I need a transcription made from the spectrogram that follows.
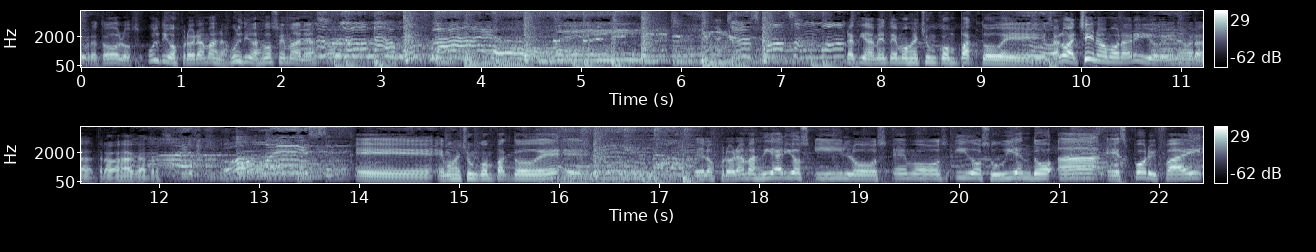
sobre todo los últimos programas las últimas dos semanas. Prácticamente hemos hecho un compacto de salud al chino Monagrillo que viene ahora a trabajar acá atrás. Eh, hemos hecho un compacto de, eh, de los programas diarios y los hemos ido subiendo a Spotify,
